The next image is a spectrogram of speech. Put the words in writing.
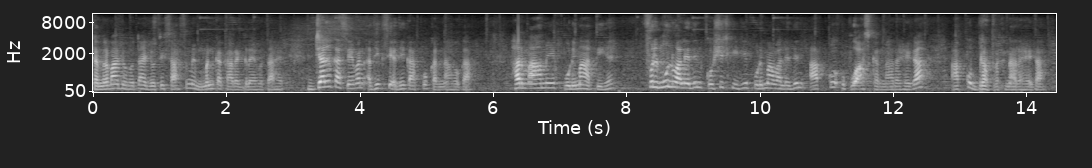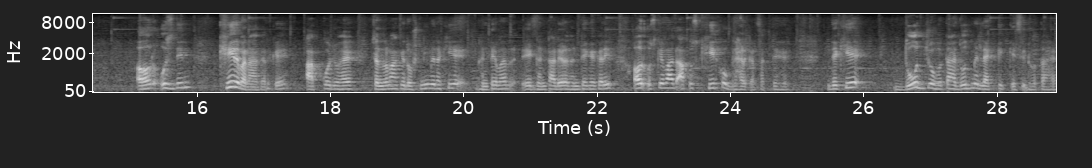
चंद्रमा जो होता है ज्योतिष शास्त्र में मन का कारक ग्रह होता है। जल का सेवन अधिक से अधिक आपको करना होगा। हर माह में एक पूर्णिमा आती है। फुल मून वाले दिन, कोशिश कीजिए पूर्णिमा वाले दिन आपको उपवास करना रहेगा, आपको व्रत रखना रहेगा। और उस दिन खीर बना करके आपको जो है चंद्रमा की रोशनी में रखिए, घंटे भर, एक घंटा, डेढ़ घंटे के करीब, और उसके बाद आप उस खीर को ग्रहण कर सकते हैं। देखिए, दूध जो होता है, दूध में लैक्टिक एसिड होता है,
